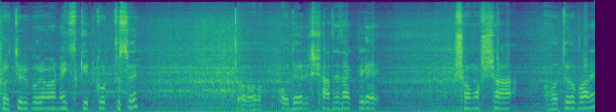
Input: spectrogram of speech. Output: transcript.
প্রচুর পরিমাণে স্কিট করতেছে। তো ওদের সাথে থাকলে সমস্যা হতেও পারে।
